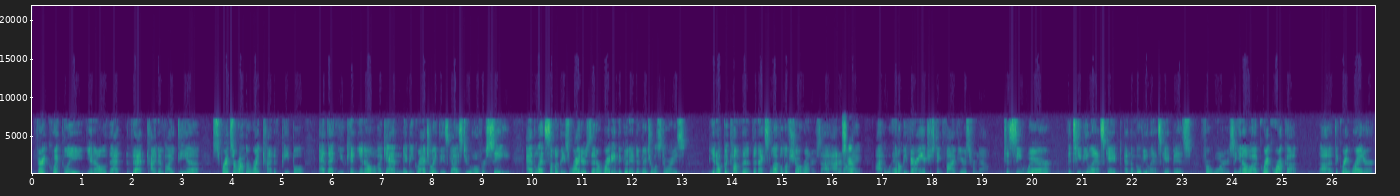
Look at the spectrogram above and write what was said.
very quickly, you know, that that kind of idea spreads around the right kind of people, and that you can, you know, again, maybe graduate these guys to oversee and let some of these writers that are writing the good individual stories, you know, become the, the next level of showrunners. I, I don't know. Sure. I, I, it'll be very interesting five years from now to see where the TV landscape and the movie landscape is for Warner. So, you know, uh, Greg Rucka, uh, the great writer,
